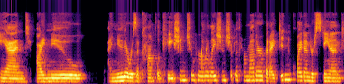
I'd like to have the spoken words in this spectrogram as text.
and I knew I knew there was a complication to her relationship with her mother, but I didn't quite understand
